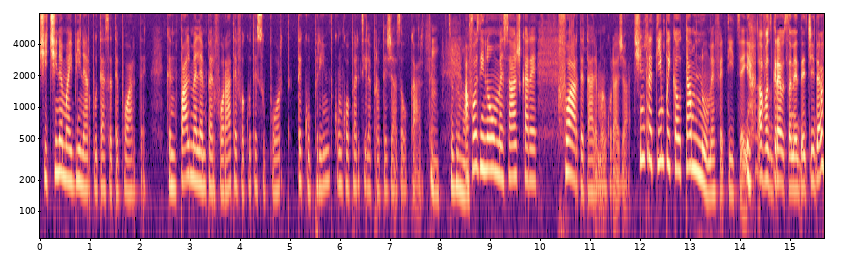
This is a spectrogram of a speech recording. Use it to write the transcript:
și cine mai bine ar putea să te poarte? Când palmele împerforate făcute suport te cuprind cum coperțile protejează o carte. Hmm, A fost din nou un mesaj care foarte tare m-a încurajat. Și între timp îi căutam nume fetiței. A fost greu să ne decidem.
